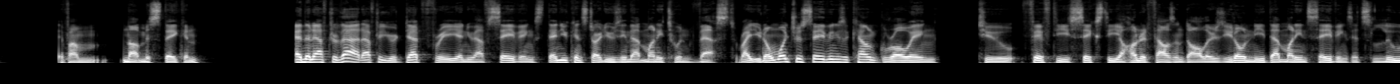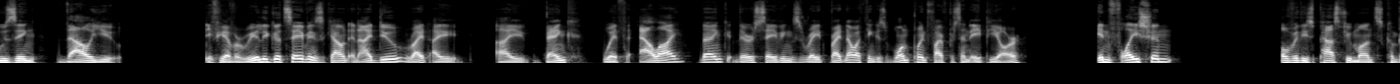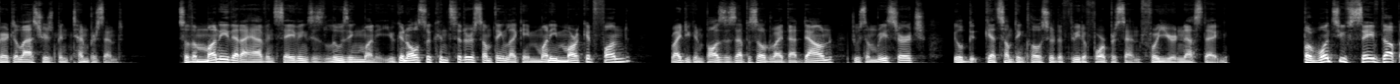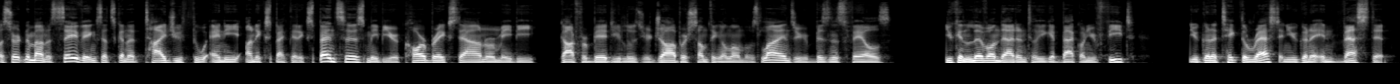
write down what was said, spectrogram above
if I'm not mistaken. And then after that, after you're debt free and you have savings, then you can start using that money to invest, right? You don't want your savings account growing to 50, 60, $100,000. You don't need that money in savings. It's losing value. If you have a really good savings account, and I do, right? I, I bank with Ally Bank. Their savings rate right now, I think, is 1.5% APR. Inflation over these past few months compared to last year has been 10%. So the money that I have in savings is losing money. You can also consider something like a money market fund, right? You can pause this episode, write that down, do some research. You'll get something closer to 3 to 4% for your nest egg. But once you've saved up a certain amount of savings, that's going to tide you through any unexpected expenses. Maybe your car breaks down, or maybe, God forbid, you lose your job or something along those lines, or your business fails. You can live on that until you get back on your feet. You're going to take the rest and you're going to invest it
